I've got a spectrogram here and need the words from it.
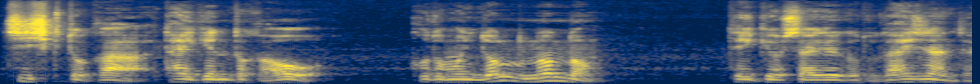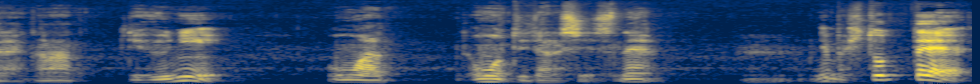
知識とか体験とかを子供にどんどんどんどん提供してあげること大事なんじゃないかなっていうふうに思わ思っていたらしいですね。うん、やっぱ人って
